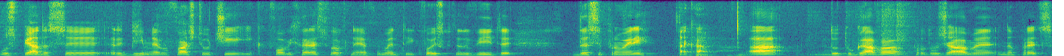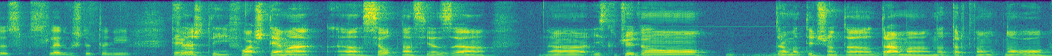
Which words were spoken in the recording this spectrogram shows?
успя да се редимне в вашите очи и какво ви харесва в нея в момента и какво искате да видите да се промени. Така. А до тогава продължаваме напред с следващата ни тема. Следващата ни флаш тема а, се отнася за а, изключително драматичната драма, натъртвам отново,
